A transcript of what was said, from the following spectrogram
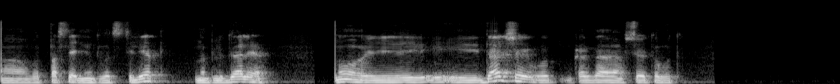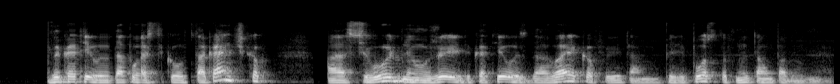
а, вот последних 20 лет наблюдали. Ну и, и, дальше, вот, когда все это вот докатилось до пластиковых стаканчиков, а сегодня уже и докатилось до лайков и там перепостов, ну и тому подобное.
